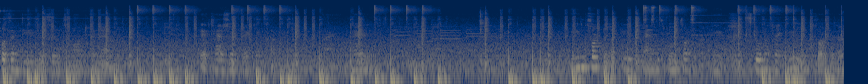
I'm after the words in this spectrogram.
percentages it's not unanimous. A clash of technical. Sort of a and the spoon sort. Students like you sort with a.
